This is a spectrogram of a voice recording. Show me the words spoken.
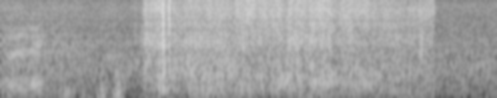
উল্লেখ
